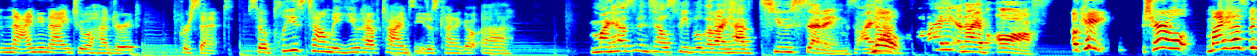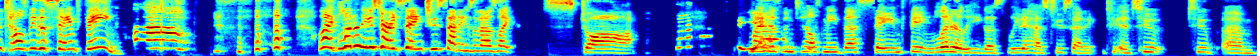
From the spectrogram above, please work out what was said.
99 to 100 percent. So please tell me you have times that you just kind of go, uh, my husband tells people that I have two settings. I No. have high and I have off. okay, Cheryl, my husband tells me the same thing. Ah, like literally you started saying two settings and I was like, stop. My husband tells me the same thing. Literally, he goes, Leta has two settings, two, uh, two, two, um,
